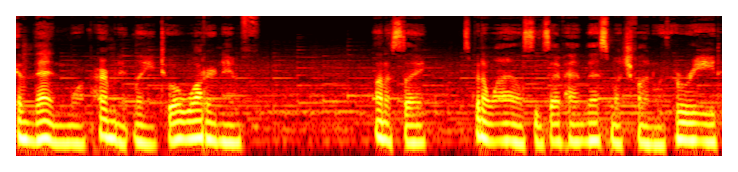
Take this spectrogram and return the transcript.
and then more permanently to a water nymph. Honestly, it's been a while since I've had this much fun with a read.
